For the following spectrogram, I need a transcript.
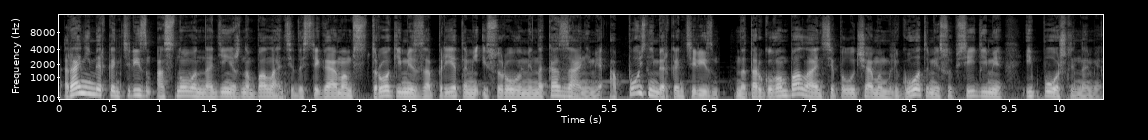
Ранний меркантилизм основан на денежном балансе, достигаемом строгими запретами и суровыми наказаниями, а поздний меркантилизм – на торговом балансе, получаемым льготами, субсидиями и пошлинами.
